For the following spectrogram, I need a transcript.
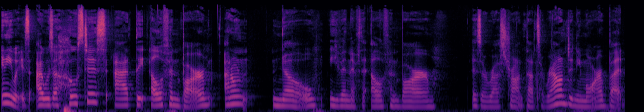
anyways, I was a hostess at the Elephant Bar. I don't know even if the Elephant Bar is a restaurant that's around anymore, but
